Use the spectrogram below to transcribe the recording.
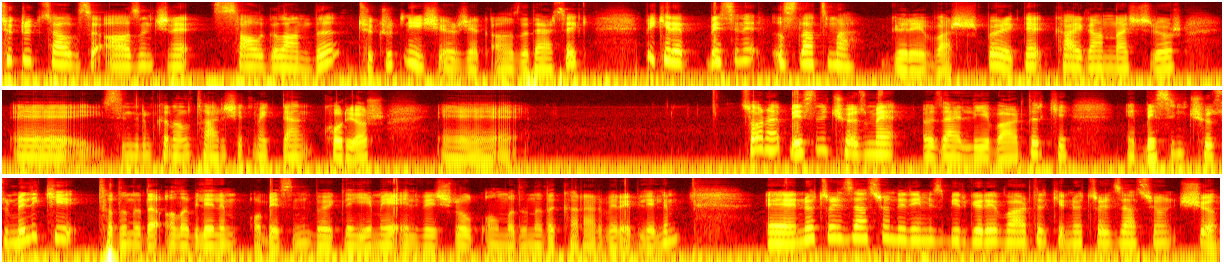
Tükrük salgısı ağzın içine salgılandı. Tükrük ne işe yarayacak ağızda dersek? Bir kere besini ıslatma görevi var. Böylelikle kayganlaştırıyor, e, sindirim kanalı tahriş etmekten koruyor. E, Sonra besini çözme özelliği vardır ki e, besin çözülmeli ki tadını da alabilelim o besinin. Böylelikle yemeğe elverişli olup olmadığına da karar verebilelim. E, nötralizasyon dediğimiz bir görev vardır ki nötralizasyon şu.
